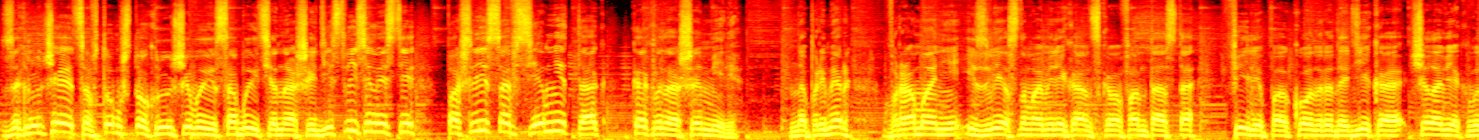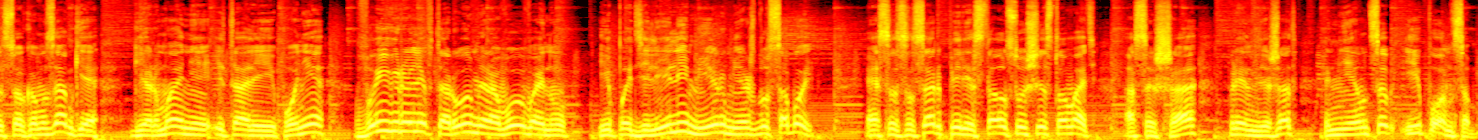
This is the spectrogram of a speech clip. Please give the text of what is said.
заключается в том, что ключевые события нашей действительности пошли совсем не так, как в нашем мире. Например, в романе известного американского фантаста Филиппа Конрада Дика «Человек в высоком замке» Германия, Италия и Япония выиграли Вторую мировую войну и поделили мир между собой. СССР перестал существовать, а США принадлежат немцам и японцам.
